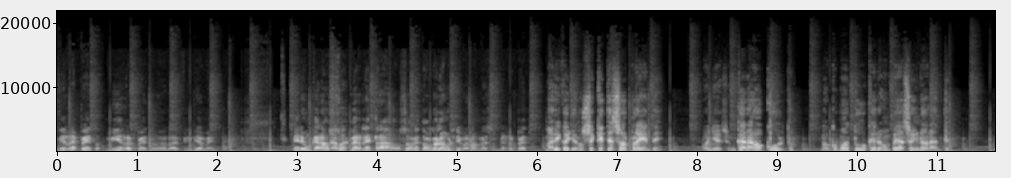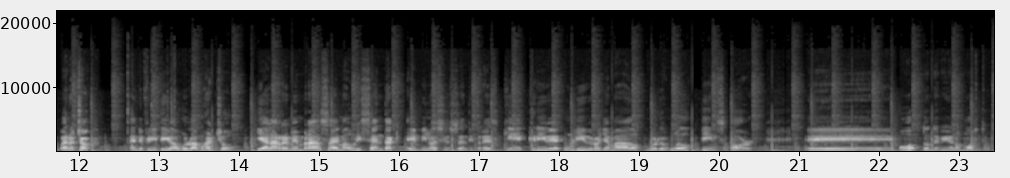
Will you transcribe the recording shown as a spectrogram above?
Mi respeto, mi respeto, de verdad, definitivamente. Eres un carajo súper letrado, sobre todo con la última, ¿no? Eso es mi respeto. Marico, yo no sé qué te sorprende. Coño, es un carajo oculto. No como tú, que eres un pedazo ignorante. Bueno, Chuck, en definitiva, volvamos al show y a la remembranza de Maurice Sendak en 1963, quien escribe un libro llamado Where the Wild Things Are, eh, o Donde viven los monstruos.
